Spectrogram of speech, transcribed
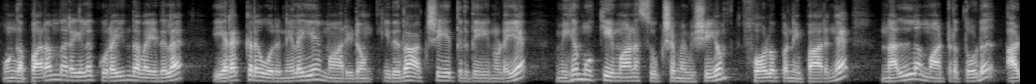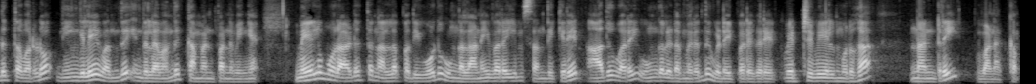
உங்க பரம்பரையில குறைந்த வயதுல இறக்கிற ஒரு நிலையே மாறிடும். இதுதான் அக்ஷய திருதியினுடைய மிக முக்கியமான சூக்ஷம விஷயம். ஃபாலோ பண்ணி பாருங்க. நல்ல மாற்றத்தோடு அடுத்த வருடம் நீங்களே வந்து இதில் வந்து கமெண்ட் பண்ணுவீங்க. மேலும் ஒரு அடுத்த நல்ல பதிவோடு உங்கள் அனைவரையும் சந்திக்கிறேன். அதுவரை உங்களிடமிருந்து விடைபெறுகிறேன். வெற்றிவேல் முருகா நன்றி வணக்கம்.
